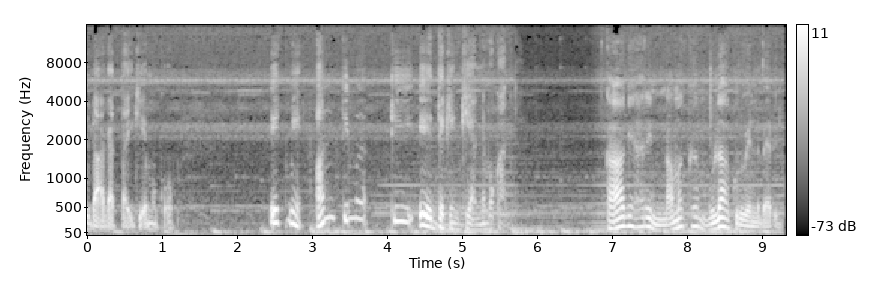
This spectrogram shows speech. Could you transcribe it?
යොදාගත්තයි කියමුකෝ. ඒත් මේ අන්තිම ඒ දෙකින් කියන්න මොකක්ද. කාගෙ හරි නමක මුලාකුරු වෙන්න බැරිද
